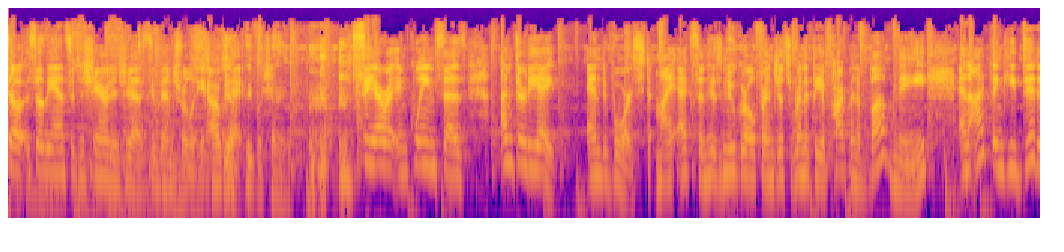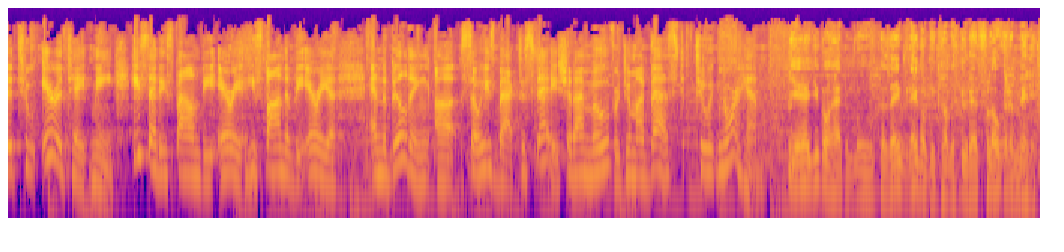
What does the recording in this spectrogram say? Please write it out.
So, so the answer to Sharon is yes, eventually. Okay. Yeah, people change. Sierra in Queens says, I'm 38 and divorced. My ex and his new girlfriend just rented the apartment above me, and I think he did it to irritate me. He said he's found the area, he's fond of the area and the building, uh, so he's back to stay. Should I move or do my best to ignore him? Yeah, you're going to have to move because they, they're going to be coming through that flow in a minute.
